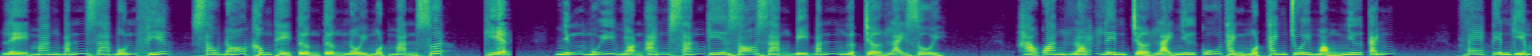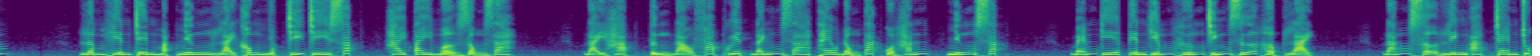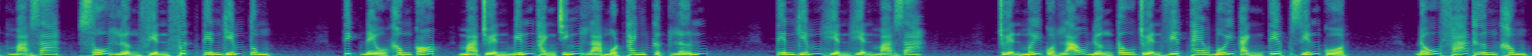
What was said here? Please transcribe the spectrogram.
Lệ mang bắn ra bốn phía. Sau đó không thể tưởng tượng nổi một màn suốt. Hiện. Những mũi nhọn ánh sáng kia rõ ràng bị bắn ngược trở lại rồi. Hào quang lói lên trở lại như cũ thành một thanh chuôi mỏng như cánh. Ve tiên kiếm. Lâm Hiên trên mặt nhưng lại không nhục trí chi sắc. Hai tay mở rộng ra. Đại hạp từng đạo pháp quyết đánh ra theo động tác của hắn, những sắc. Bén kia tiên kiếm hướng chính giữa hợp lại. Đáng sợ linh áp chen chúc mà ra, số lượng phiền phức tiên kiếm tung. Tích đều không có, mà chuyển biến thành chính là một thanh cực lớn. Tiên kiếm hiện hiện mà ra. Chuyện mới của lão đường câu chuyện viết theo bối cảnh tiếp diễn của đấu phá thương không.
